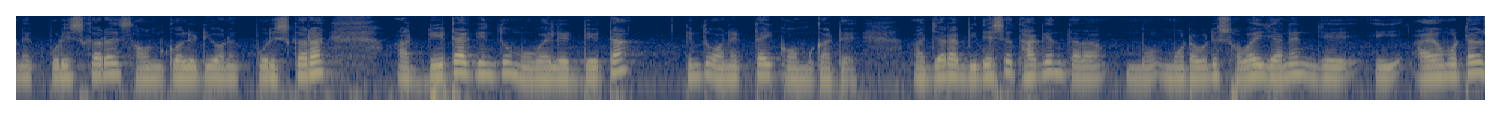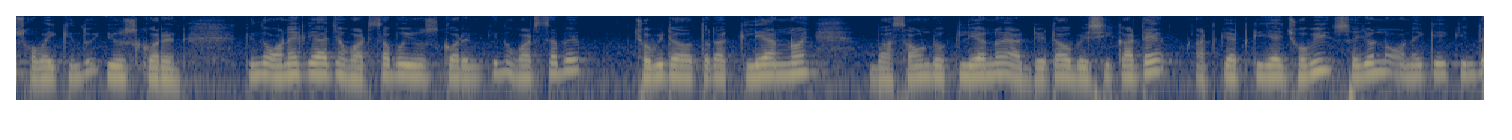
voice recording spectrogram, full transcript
অনেক পরিষ্কার হয় সাউন্ড কোয়ালিটি অনেক পরিষ্কার হয়। আর ডেটা কিন্তু মোবাইলের ডেটা কিন্তু অনেকটাই কম কাটে। আর যারা বিদেশে থাকেন তারা মোটামুটি সবাই জানেন যে এই আইএমওটাও সবাই কিন্তু ইউজ করেন। কিন্তু অনেকে আছে হোয়াটসঅ্যাপও ইউজ করেন। কিন্তু হোয়াটসঅ্যাপে ছবিটা অতটা ক্লিয়ার নয় বা সাউন্ডও ক্লিয়ার নয় আর ডেটাও বেশি কাটে, আটকে আটকে যায় ছবি। সেই জন্য অনেকেই কিন্তু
